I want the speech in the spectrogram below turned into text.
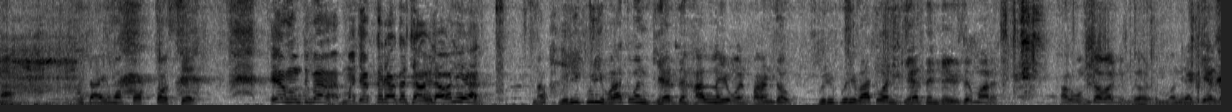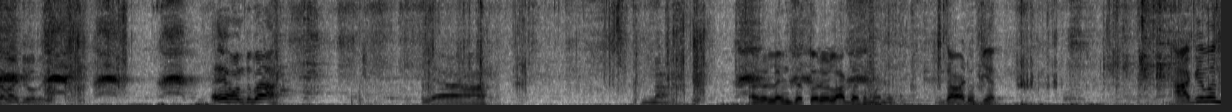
ના આ ચાવીમાં કોક તો છે. એ હમતુબા મજાક કર્યા આગળ ચાવી લાવો ને યાર. ના પૂરી પૂરી વાત વન ઘેર હાલ નહીં વન પાણી જાઉં. પૂરી પૂરી વાત વન ઘેર થઈને લેવી છે મારે. હાલ ઓમ જવા દો. મને ઘેર જવા દો હવે. એ હમતુબા અલ્યા ના. અરે લઈને જતો રહ્યો લાગે છે મને. દો ઘેર. આગેવન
